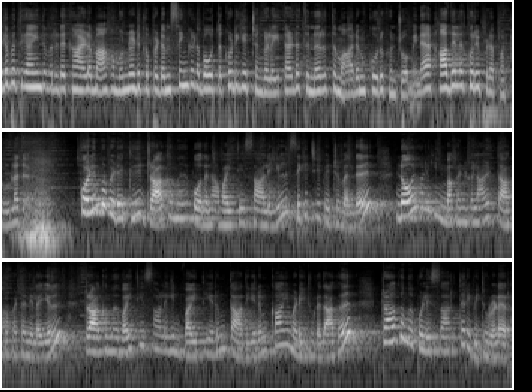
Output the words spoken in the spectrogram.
எழுபத்தி ஐந்து வருட காலமாக முன்னெடுக்கப்படும் சிங்கள பௌத்த குடியேற்றங்களை தடுத்து நிறுத்துமாறும் கூறுகின்றோம் என அதில் குறிப்பிடப்பட்டுள்ளது. கொழும்பு வடக்கு டிராகம போதனா வைத்தியசாலையில் சிகிச்சை பெற்று வந்து நோயாளியின் மகன்களால் தாக்கப்பட்ட நிலையில் டிராகம வைத்தியசாலையின் வைத்தியரும் தாதியரும் காயமடைந்துள்ளதாக டிராகம போலீசார் தெரிவித்துள்ளனர்.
